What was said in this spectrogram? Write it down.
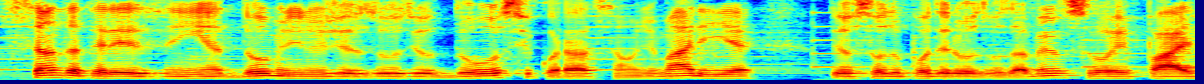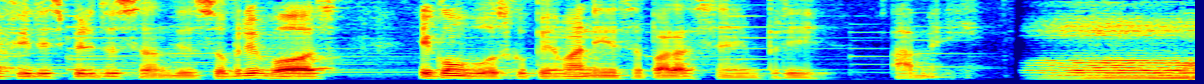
Santa Teresinha do Menino Jesus e o Doce Coração de Maria, Deus Todo-Poderoso vos abençoe, Pai, Filho e Espírito Santo, Deus sobre vós e convosco permaneça para sempre. Amém.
